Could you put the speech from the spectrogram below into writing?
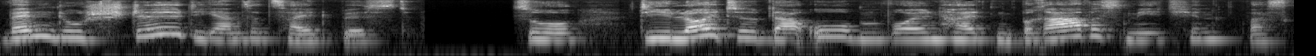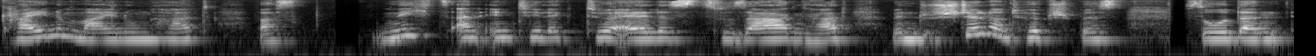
wenn du still die ganze Zeit bist. So, die Leute da oben wollen halt ein braves Mädchen, was keine Meinung hat, was nichts an Intellektuelles zu sagen hat. Wenn du still und hübsch bist, so dann,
